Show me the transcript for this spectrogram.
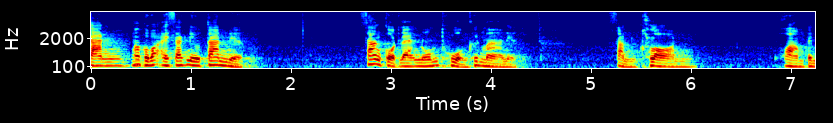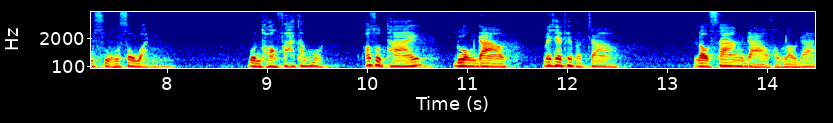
จันทร์เท่ากับว่าไอแซคนิวตันเนี่ยสร้างกฎแรงโน้มถ่วงขึ้นมาเนี่ยสั่นคลอนความเป็นสวงสวรรค์ บนท้องฟ้าทั้งหมด เพราะสุดท้ายดวงดาวไม่ใช่เทพเจ้า เราสร้างดาวของเราได้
